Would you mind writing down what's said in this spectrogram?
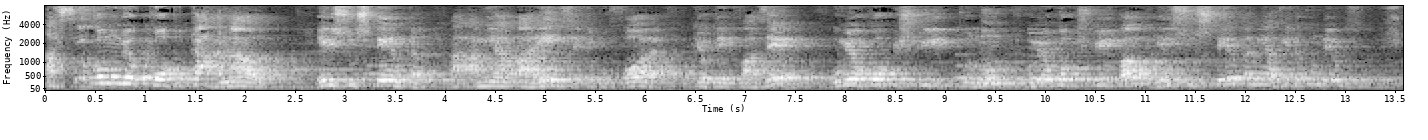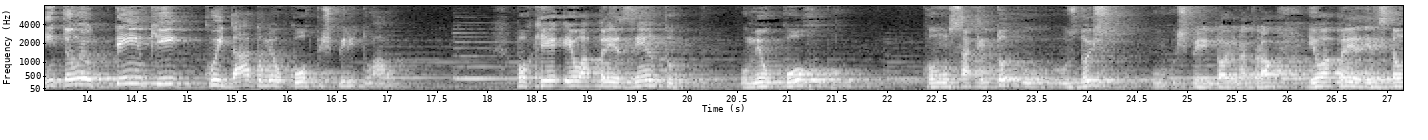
Assim como o meu corpo carnal, ele sustenta a, a, minha aparência aqui por fora, o que eu tenho que fazer, o meu corpo espiritual, o meu corpo espiritual, ele sustenta a minha vida com Deus. Então eu tenho que cuidar do meu corpo espiritual. Porque eu apresento o meu corpo como um sacrifício, os dois, o espiritual e o natural, eu eles estão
